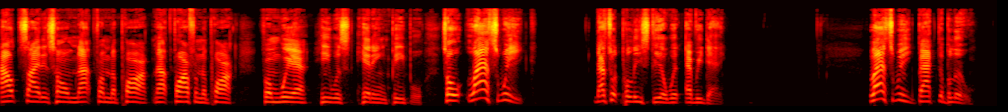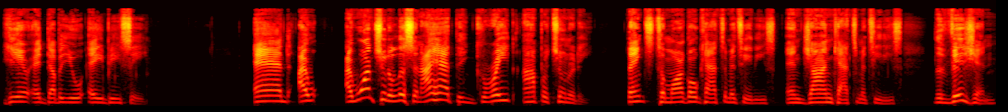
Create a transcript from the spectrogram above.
outside his home, not from the park, not far from the park from where he was hitting people. So last week, that's what police deal with every day. Last week, back to blue here at WABC. And I I want you to listen. I had the great opportunity, thanks to Margo Catsimatidis and John Catsimatidis, the vision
